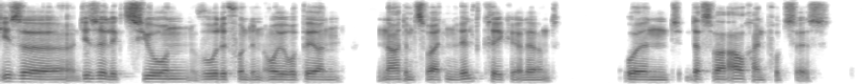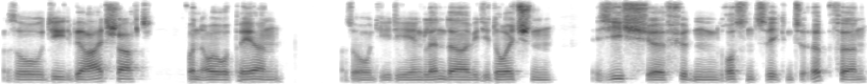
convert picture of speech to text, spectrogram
diese, diese Lektion wurde von den Europäern nach dem Zweiten Weltkrieg erlernt. Und das war auch ein Prozess. Also die Bereitschaft von Europäern, also die, die Engländer wie die Deutschen, sich äh, für den großen Zweck zu opfern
